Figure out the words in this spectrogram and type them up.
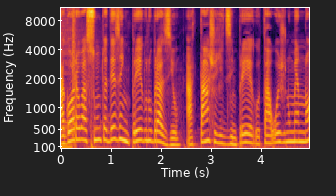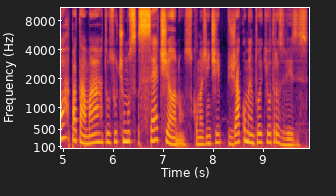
Agora o assunto é desemprego no Brasil. A taxa de desemprego está hoje no menor patamar dos últimos sete anos, como a gente já comentou aqui outras vezes.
